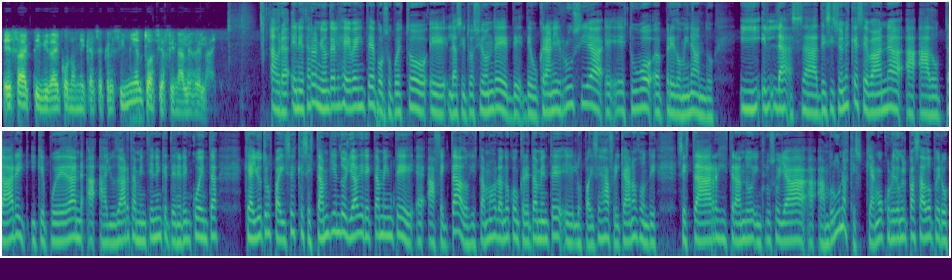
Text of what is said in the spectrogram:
esa actividad económica, ese crecimiento hacia finales del año. Ahora, en esta reunión del G20, por supuesto, eh, la situación de, de, Ucrania y Rusia eh, estuvo eh, predominando y las ah, decisiones que se van a, adoptar y, que puedan ayudar también tienen que tener en cuenta que hay otros países que se están viendo ya directamente eh, afectados. Y estamos hablando concretamente eh, los países africanos donde se está registrando incluso ya hambrunas que, que han ocurrido en el pasado, pero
